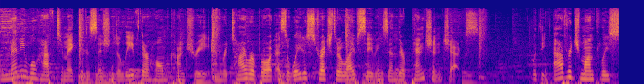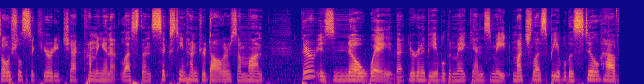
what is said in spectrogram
Many will have to make the decision to leave their home country and retire abroad as a way to stretch their life savings and their pension checks. With the average monthly Social Security check coming in at less than $1,600 a month, there is no way that you're going to be able to make ends meet, much less be able to still have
